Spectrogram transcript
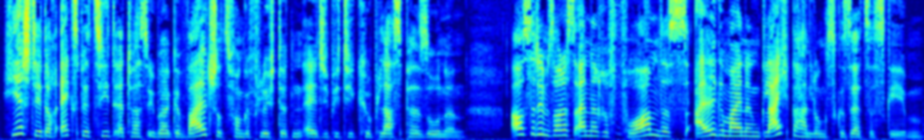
Hier steht auch explizit etwas über Gewaltschutz von geflüchteten LGBTQ-Personen. Außerdem soll es eine Reform des allgemeinen Gleichbehandlungsgesetzes geben.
